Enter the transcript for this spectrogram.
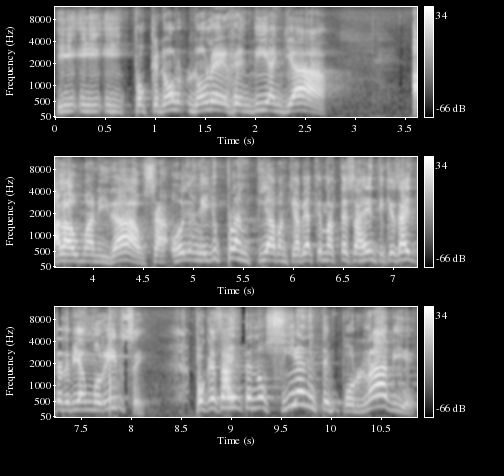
y, porque no, no le rendían ya a la humanidad. O sea, oigan, ellos planteaban que había que matar a esa gente y que esa gente debían morirse. Porque esa gente no siente por nadie.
